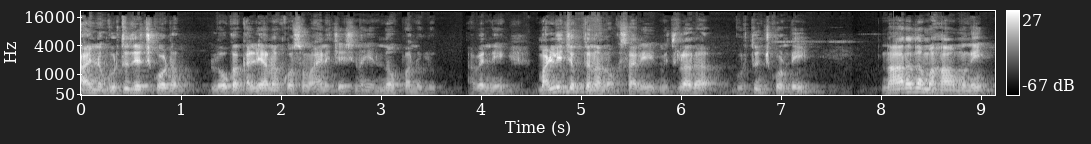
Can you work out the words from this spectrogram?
ఆయన గుర్తు తెచ్చుకోవడం లోక కళ్యాణం కోసం ఆయన చేసిన ఎన్నో పనులు. అవన్నీ మళ్ళీ చెప్తున్నాను ఒకసారి. మిత్రులారా గుర్తుంచుకోండి. నారద మహాముని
